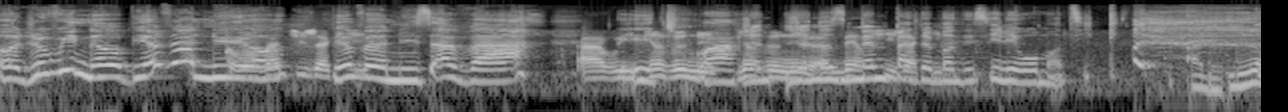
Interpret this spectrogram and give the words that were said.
Oh, Jovino, bienvenue. Comment vas-tu, Jackie Bienvenue, ça va. Ah oui, Et bienvenue. toi je, bienvenue. je euh, n'ose merci, même pas Jackie. demander s'il est romantique. Là,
